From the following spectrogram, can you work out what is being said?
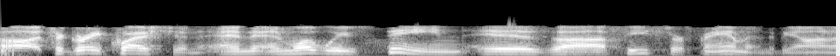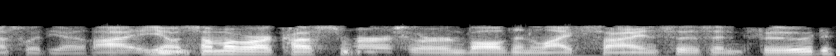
Oh, it's a great question, and and what we've seen is uh, feast or famine. To be honest with you, uh, you know, hmm. some of our customers who are involved in life sciences and food,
